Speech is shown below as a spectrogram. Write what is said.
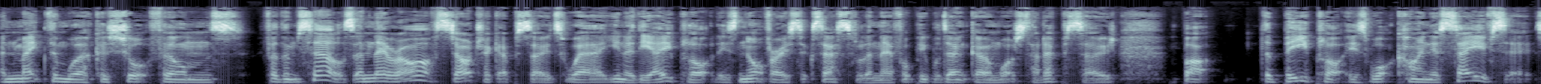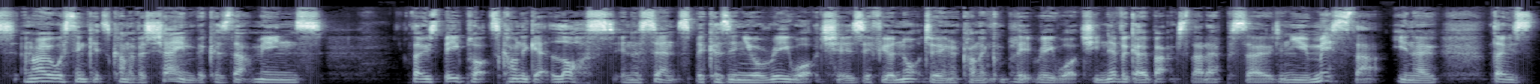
and make them work as short films for themselves. And there are Star Trek episodes where, you know, the A plot is not very successful and therefore people don't go and watch that episode. But the B plot is what kind of saves it. And I always think it's kind of a shame because that means those B plots kind of get lost in a sense because in your rewatches, if you're not doing a kind of complete rewatch, you never go back to that episode and you miss that, you know, those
